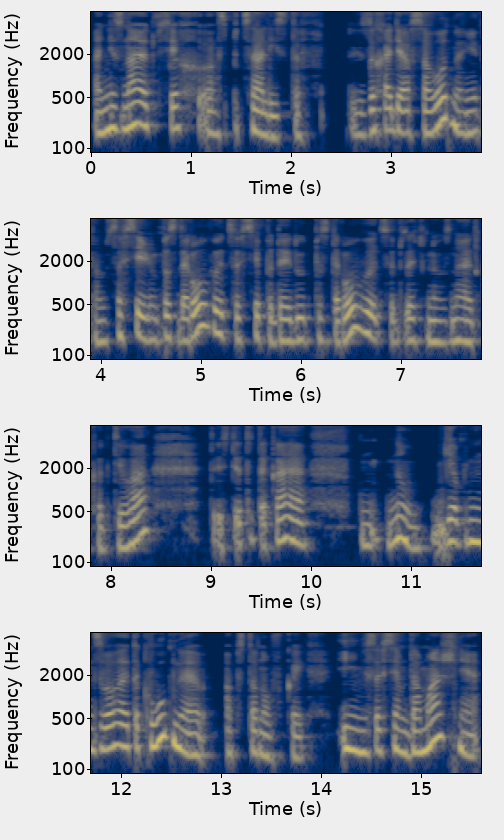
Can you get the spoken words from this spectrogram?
Они знают всех э, специалистов. То есть, заходя в салон, они там со всеми поздороваются, все подойдут, поздороваются, обязательно узнают, как дела. То есть это такая, ну, я бы не назвала это клубной обстановкой и не совсем домашняя,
